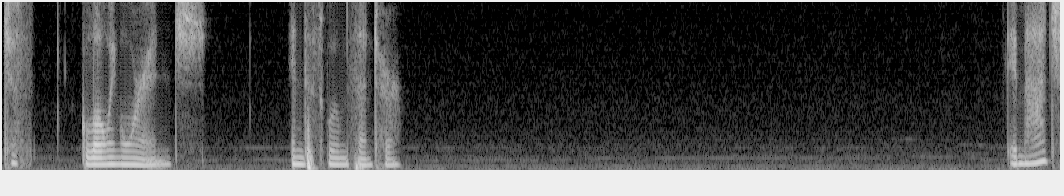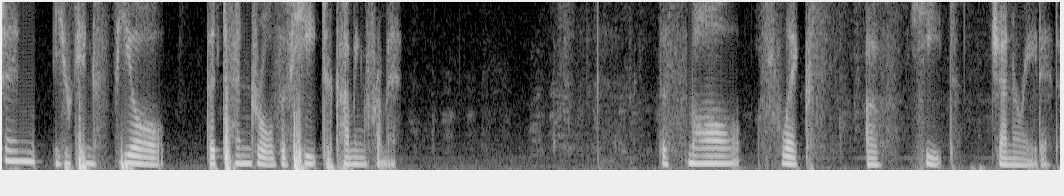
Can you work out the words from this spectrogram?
just glowing orange in this womb center. Imagine you can feel the tendrils of heat coming from it, the small flicks of heat generated.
